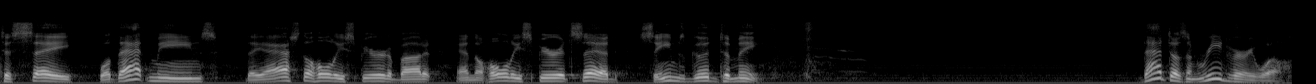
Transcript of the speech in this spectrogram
to say, well, that means they asked the Holy Spirit about it, and the Holy Spirit said, Seems good to me. That doesn't read very well.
